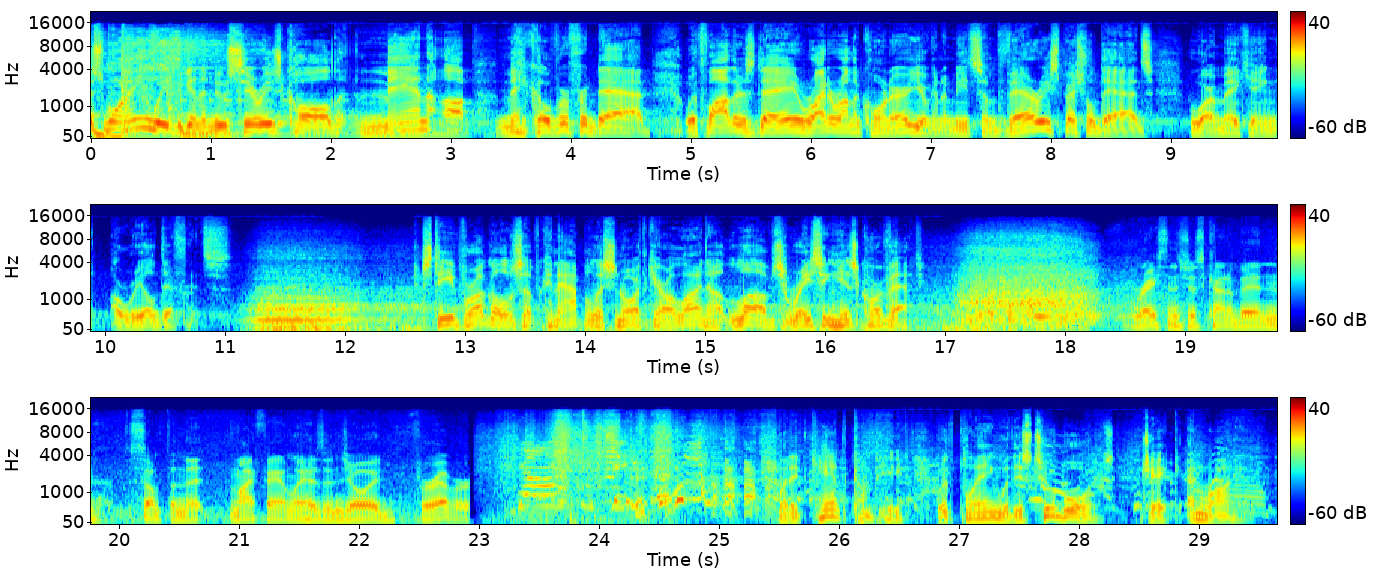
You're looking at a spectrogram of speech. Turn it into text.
This morning, we begin a new series called Man Up Makeover for Dad. With Father's Day right around the corner, you're going to meet some very special dads who are making a real difference. Steve Ruggles of Kannapolis, North Carolina, loves racing his Corvette. Racing's just kind of been something that my family has enjoyed forever. but it can't compete with playing with his two boys, Jake and Ryan.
